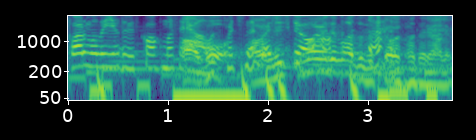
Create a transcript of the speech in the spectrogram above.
Формули є довідкових матеріалах. во, Почнемо з англійській мові цього. немає додаткових матеріалів.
